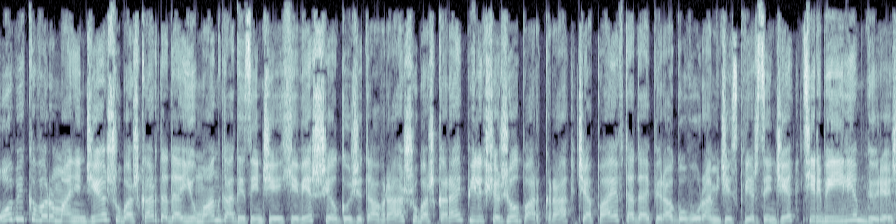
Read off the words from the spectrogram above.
Обикова романинче Шубашкар тада юман гадызинче хевеш шелгу житавра, Шубашкара пилікшер жыл паркра, Чапаев тада пирогов урамическ верзинче тербейлем гюреш.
